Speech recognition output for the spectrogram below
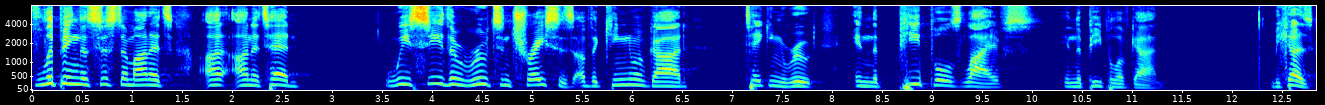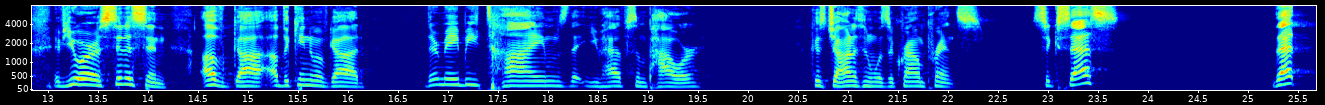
flipping the system on its on, on its head, we see the roots and traces of the kingdom of God taking root in the people's lives, in the people of God. Because if you are a citizen of God, of the kingdom of God, there may be times that you have some power. Because Jonathan was the crown prince. Success, that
